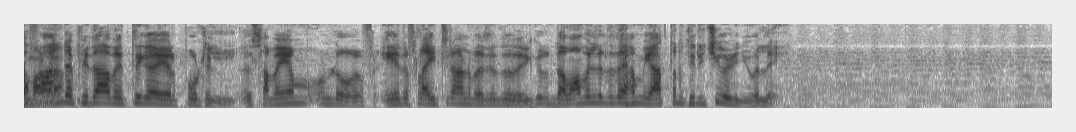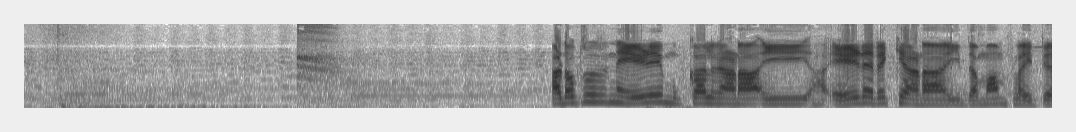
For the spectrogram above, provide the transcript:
അഫാന്റെ പിതാവ് എത്തുക എയർപോർട്ടിൽ? സമയം ഉണ്ടോ? ഏത് ഫ്ലൈറ്റിലാണ് വരുന്നത്? എനിക്ക് ദമാമിൽ അദ്ദേഹം യാത്ര തിരിച്ചു കഴിഞ്ഞു അല്ലേ? ഡോക്ടർ തന്നെ ഏഴ് മുക്കാലിനാണ് ഈ ഏഴരയ്ക്കാണ് ഈ ദമാം ഫ്ലൈറ്റ്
